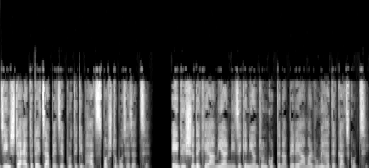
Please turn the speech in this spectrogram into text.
জিন্সটা এতটাই চাপে যে প্রতিটি ভাত স্পষ্ট বোঝা যাচ্ছে। এই দৃশ্য দেখে আমি আর নিজেকে নিয়ন্ত্রণ করতে না পেরে আমার রুমে হাতের কাজ করছি।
